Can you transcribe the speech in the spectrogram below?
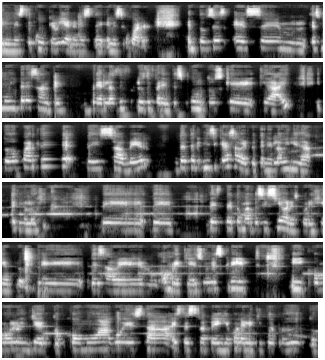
en este Q que viene, en este, en este quarter. Entonces, es, em, es muy interesante ver las, los diferentes puntos que, que, hay y todo parte de saber, de ni siquiera saber, de tener la habilidad tecnológica, de, de, de, tomar decisiones, por ejemplo, de, saber, hombre, qué es un script y cómo lo inyecto, cómo hago esta, esta estrategia con el equipo de producto.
